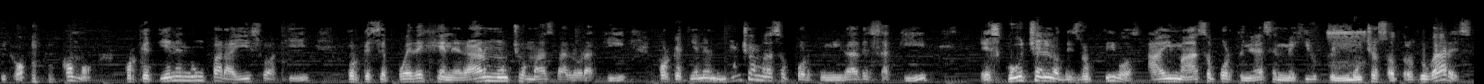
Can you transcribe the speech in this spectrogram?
Dijo, ¿cómo? Porque tienen un paraíso aquí, porque se puede generar mucho más valor aquí, porque tienen mucho más oportunidades aquí. Escuchen los disruptivos, hay más oportunidades en México que en muchos otros lugares.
